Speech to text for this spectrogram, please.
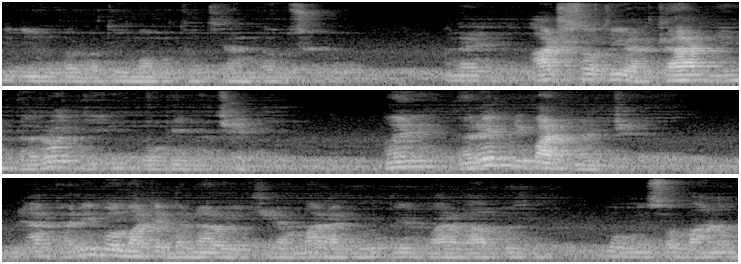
એની ઉપર વધુમાં વધુ ધ્યાન દઉં છું. અને આઠસોથી હજારની દરરોજની રોકીની છે. અહીં દરેક ડિપાર્ટમેન્ટ છે. આ ગરીબો માટે બનાવેલી છે. અમારા ગુરુદેવ, મારા બાપુજી, ઓગણીસો બાણું,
